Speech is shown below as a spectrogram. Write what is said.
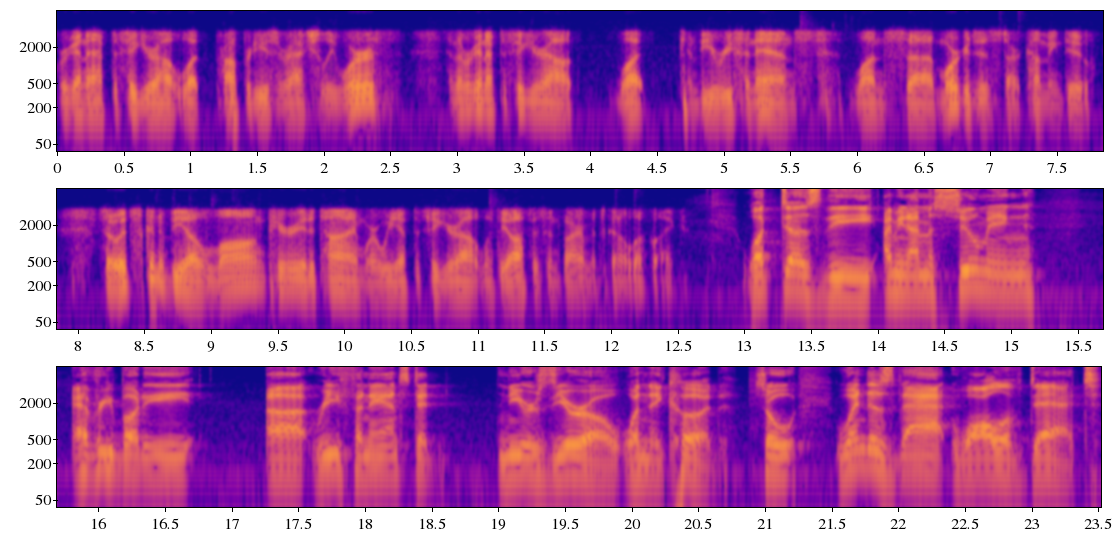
We're going to have to figure out what properties are actually worth, and then we're going to have to figure out what can be refinanced once uh, mortgages start coming due. So it's going to be a long period of time where we have to figure out what the office environment is going to look like. What does the? I mean, I'm assuming everybody uh, refinanced at near zero when they could. So when does that wall of debt,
